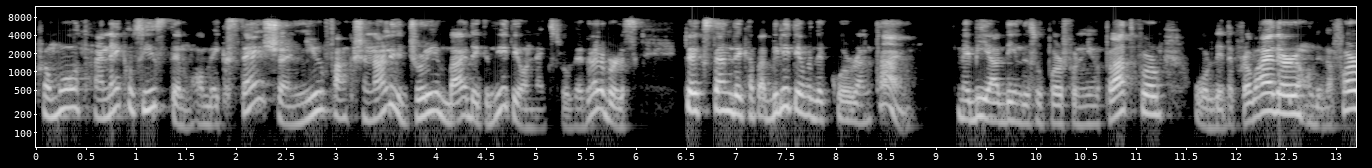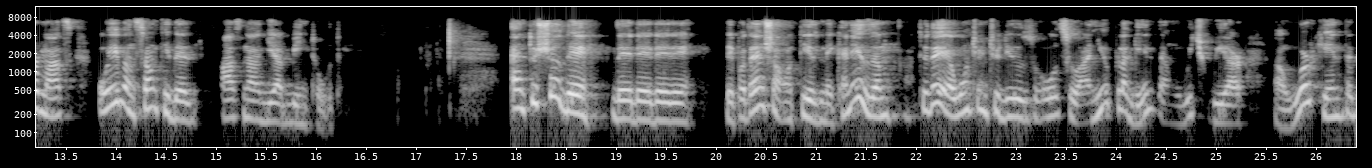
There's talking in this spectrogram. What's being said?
promote an ecosystem of extension, new functionality driven by the community of Nextflow developers to extend the capability of the core runtime maybe adding the support for new platform or data provider or data formats, or even something that has not yet been taught. And to show the, the, the, the, the potential of this mechanism, today I want to introduce also a new plugin on which we are uh, working that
